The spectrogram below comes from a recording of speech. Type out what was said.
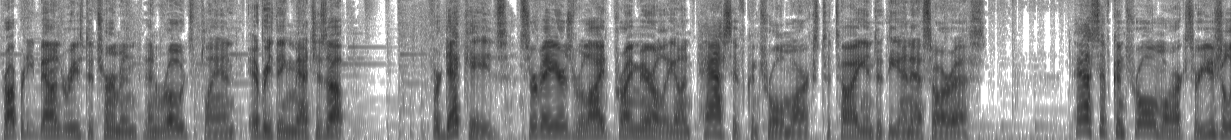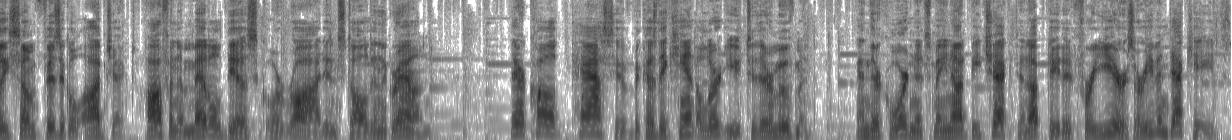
property boundaries determined, and roads planned, everything matches up. For decades, surveyors relied primarily on passive control marks to tie into the NSRS. Passive control marks are usually some physical object, often a metal disc or rod installed in the ground. They are called passive because they can't alert you to their movement, and their coordinates may not be checked and updated for years or even decades.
